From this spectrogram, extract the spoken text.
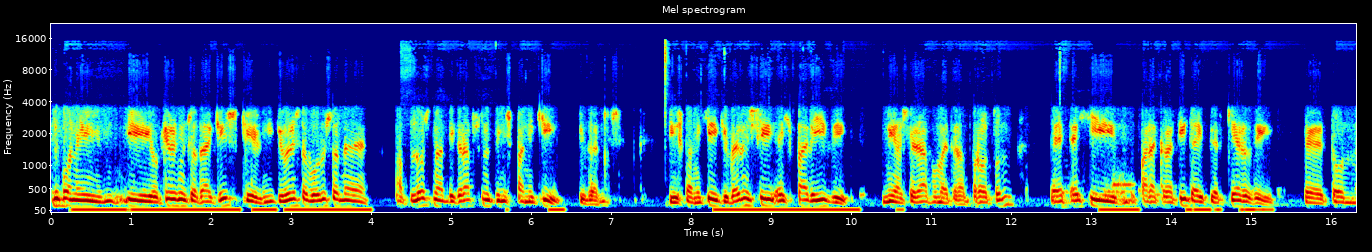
Λοιπόν, η, η, ο κ. Μητσοτάκης και η κυβέρνηση θα μπορούσαν ε, απλώς να αντιγράψουν την Ισπανική κυβέρνηση. Η Ισπανική κυβέρνηση έχει πάρει ήδη μία σειρά από μέτρα. Πρώτον, ε, έχει παρακρατεί τα υπερκέρδη ε, των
